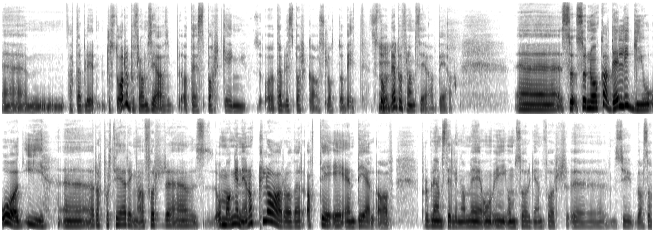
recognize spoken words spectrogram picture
Um, at de blir, da står det på framsida at det er sparking, og at de blir sparka og slått og bitt. Står mm. det på framsida av BA. Uh, så, så, noe av det ligger jo òg i uh, rapporteringa. Uh, og mange er nok klar over at det er en del av problemstillinga i omsorgen for sy, altså,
